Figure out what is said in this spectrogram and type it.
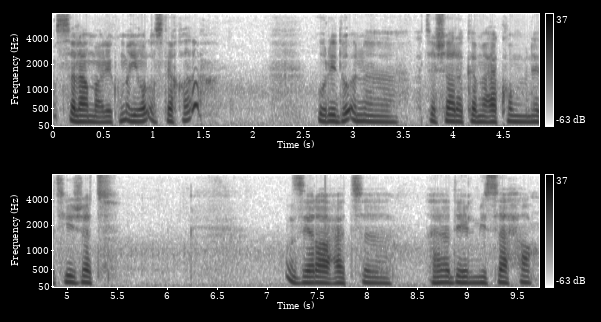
السلام عليكم أيها الأصدقاء. أريد أن أتشارك معكم نتيجة زراعة هذه المساحة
